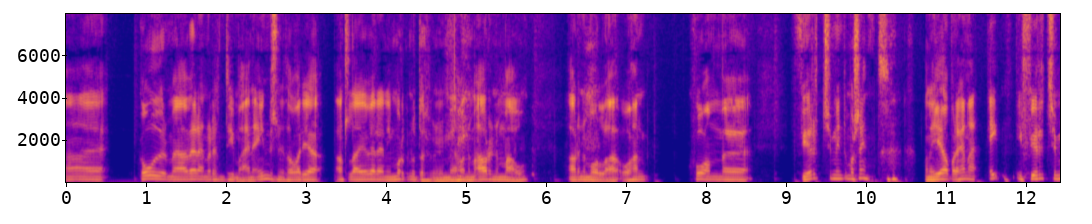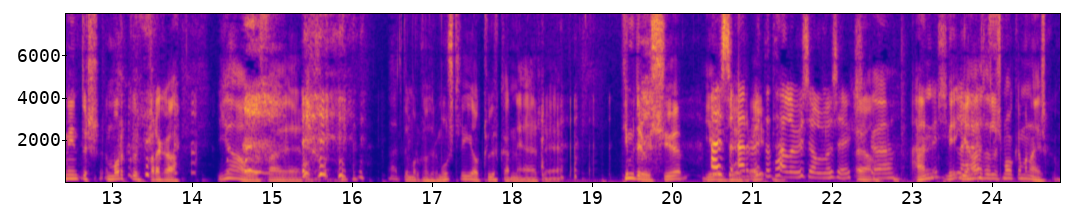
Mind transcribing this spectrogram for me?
uh, góður með að vera enn á réttum tíma en einu sinni þá var ég alltaf að vera enn í morgunútvarpinu með honum Árinu Má Árinu Móla og hann kom uh, 40 myndum á seint. Þannig að ég var bara hérna einn í 40 myndur um morgun, bara eitthvað já, það er þetta er morgunútvarpinu músli og klukkan er uh, tímundur við sjö. Ég það er svo erfitt einn. að tala við sjálf og sig, sko. en ég, ég hafði allir smá gaman að því sko.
